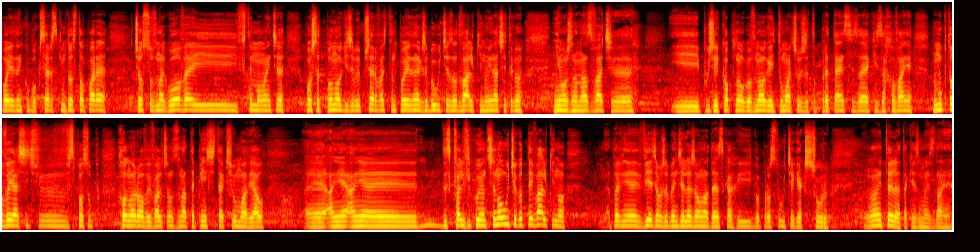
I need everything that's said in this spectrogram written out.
pojedynku bokserskim. Dostał parę ciosów na głowę i w tym momencie poszedł po nogi, żeby przerwać ten pojedynek, żeby uciec od walki. No inaczej tego nie można nazwać. E, I później kopnął go w nogę i tłumaczył, że to pretensje za jakieś zachowanie. No mógł to wyjaśnić w, w sposób honorowy, walcząc na te pięści, tak się umawiał, e, a nie, a nie dyskwalifikując się. No uciekł od tej walki. No, pewnie wiedział, że będzie leżał na deskach i po prostu uciekł jak szczur. No i tyle, takie jest moje zdanie.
